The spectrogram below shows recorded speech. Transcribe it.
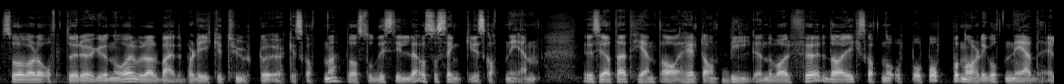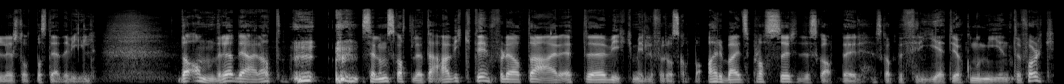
Så var det åtte rød-grønne år hvor Arbeiderpartiet ikke turte å øke skattene. Da sto de stille, og så senker vi skattene igjen. Det vil si at det er et helt, annet bilde enn det var før. Da gikk skattene opp, opp, opp, og nå har de gått ned eller stått på stedet hvil. Det andre det er at selv om skattelette er viktig, fordi det er et eh, virkemiddel for å skape arbeidsplasser, det skaper, skaper, frihet i økonomien til folk,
